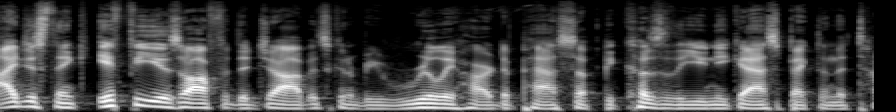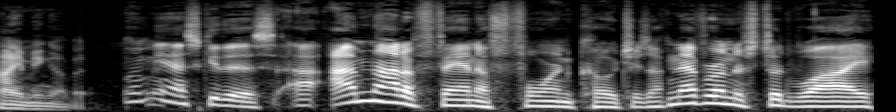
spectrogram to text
I just think if he is offered the job, it's going to be really hard to pass up because of the unique aspect and the timing of it. Let me ask you this I'm not a fan of foreign coaches. I've never understood why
